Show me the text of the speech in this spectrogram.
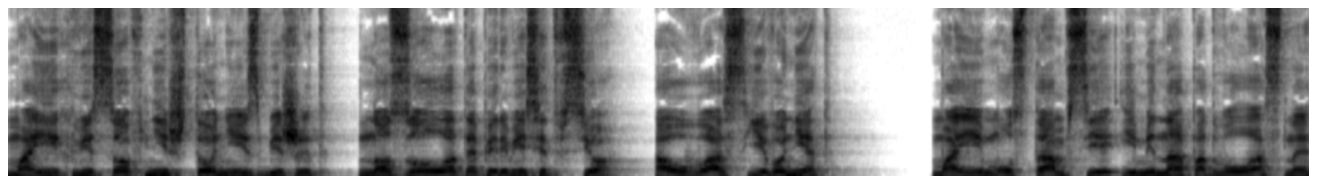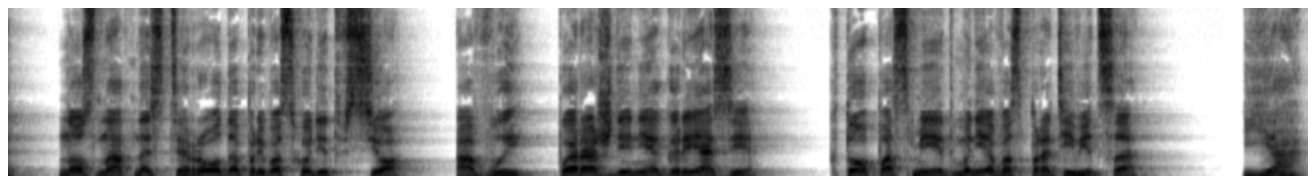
«Моих весов ничто не избежит, но золото перевесит все, а у вас его нет. Моим устам все имена подвластны, но знатность рода превосходит все, а вы – порождение грязи. Кто посмеет мне воспротивиться?» «Я,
